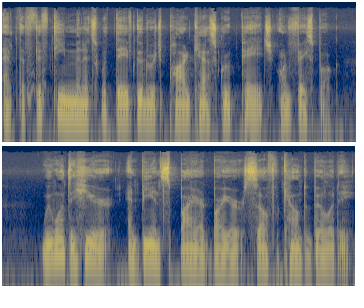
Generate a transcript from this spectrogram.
at the 15 Minutes with Dave Goodrich podcast group page on Facebook. We want to hear and be inspired by your self accountability.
